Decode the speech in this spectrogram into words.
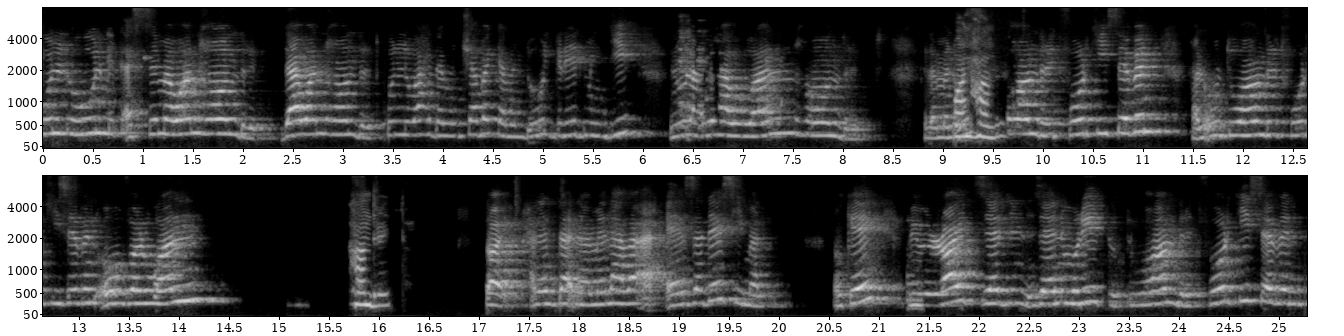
كل هول متقسمة 100 ده 100 كل واحدة من شبكة من دول جريد من دي بنقول عليها 100 لما نقول 247 هنقول 247 over 100 طيب هنبدأ نعملها بقى as a decimal. Okay, we will write the, the numerator 247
